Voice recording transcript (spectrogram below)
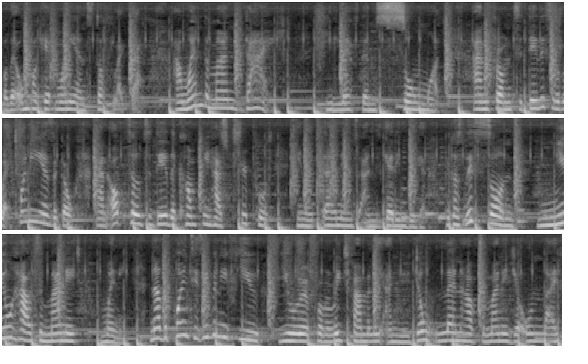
for their own pocket money and stuff like that. And when the man died, he left them so much. And from today, this was like 20 years ago, and up till today, the company has tripled in its earnings and is getting bigger because this son knew how to manage money. Now, the point is, even if you you were from a rich family and you don't learn how to manage your own life,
